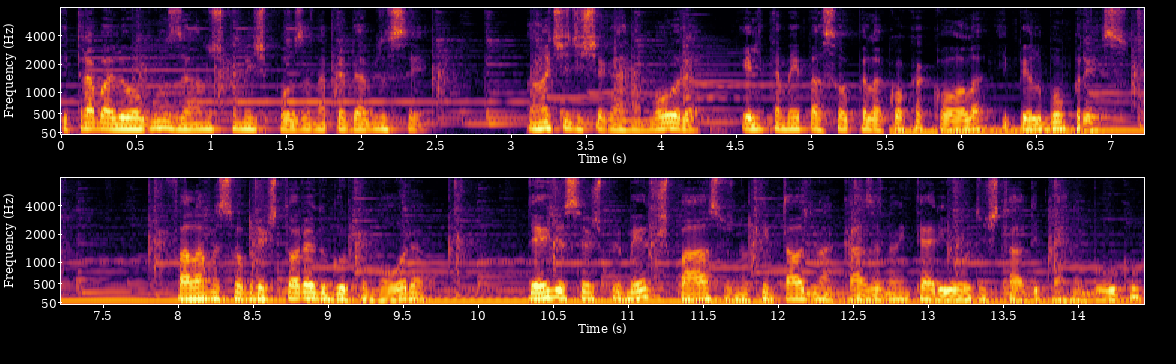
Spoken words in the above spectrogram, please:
e trabalhou alguns anos com minha esposa na PwC. Antes de chegar na Moura, ele também passou pela Coca-Cola e pelo Bom Preço. Falamos sobre a história do Grupo Moura, desde seus primeiros passos no quintal de uma casa no interior do estado de Pernambuco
